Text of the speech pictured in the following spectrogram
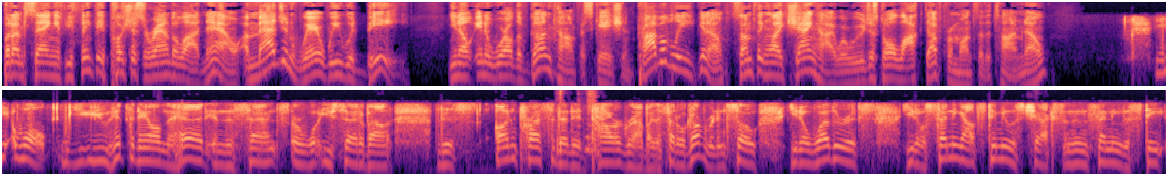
But I'm saying if you think they push us around a lot now, imagine where we would be, you know, in a world of gun confiscation. Probably, you know, something like Shanghai where we were just all locked up for months at a time, no? Yeah, well, you hit the nail on the head in the sense, or what you said about this unprecedented power grab by the federal government. And so, you know, whether it's you know sending out stimulus checks and then sending the state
